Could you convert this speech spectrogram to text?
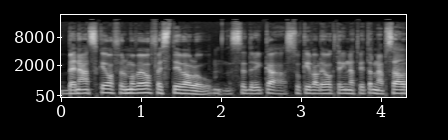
Benátského filmového festivalu, Cedrika Sukivaliho, který na Twitter napsal,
